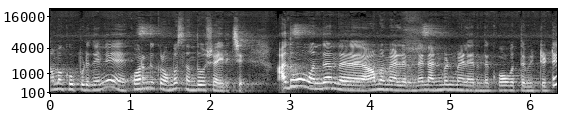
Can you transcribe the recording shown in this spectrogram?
ஆமை கூப்பிடுதுன்னு குரங்குக்கு ரொம்ப சந்தோஷம் ஆயிடுச்சு அதுவும் வந்து அந்த ஆமை மேலே இருந்த நண்பன் மேலே இருந்த கோவத்தை விட்டுட்டு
